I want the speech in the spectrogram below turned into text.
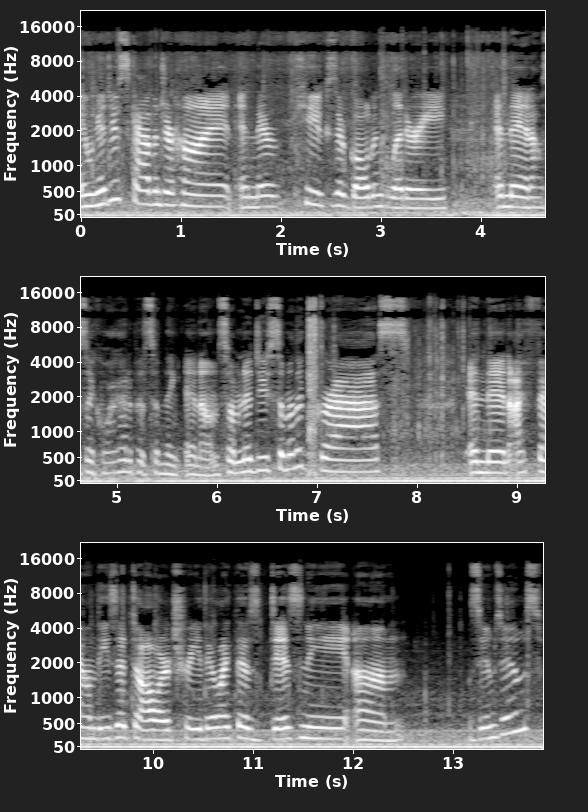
And we're gonna do a scavenger hunt and they're cute because they're gold and glittery. And then I was like, well, I gotta put something in them. So I'm gonna do some of the grass. And then I found these at Dollar Tree. They're like those Disney um, Tsum Tsums.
